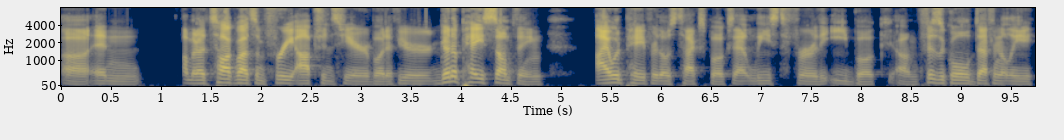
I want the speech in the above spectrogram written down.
Uh, and I'm going to talk about some free options here, but if you're going to pay something, I would pay for those textbooks at least for the ebook. Um, physical, definitely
